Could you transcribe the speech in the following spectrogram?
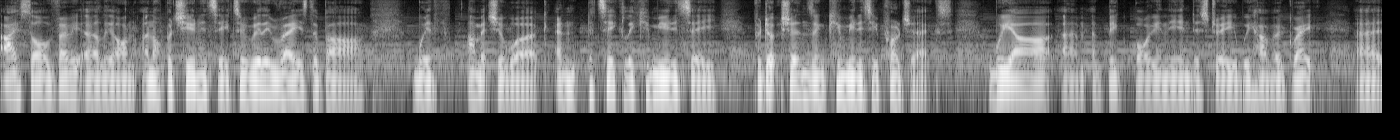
I saw very early on an opportunity to really raise the bar with amateur work and particularly community productions and community projects. We are um, a big boy in the industry. We have a great uh,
